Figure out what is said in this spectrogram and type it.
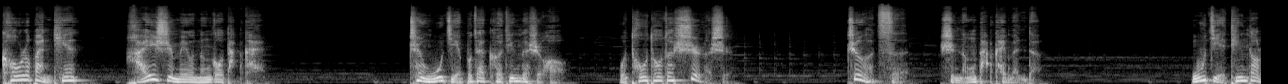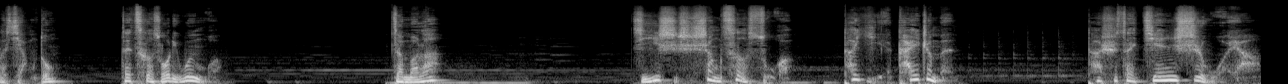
抠了半天，还是没有能够打开。趁吴姐不在客厅的时候，我偷偷的试了试。这次是能打开门的。吴姐听到了响动，在厕所里问我：“怎么了？”即使是上厕所，她也开着门。她是在监视我呀。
